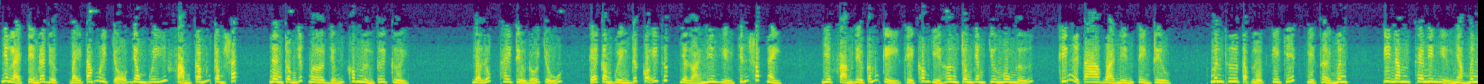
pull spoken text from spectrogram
Nhưng lại tìm ra được bảy tám mươi chỗ dông quý phạm cấm trong sách. Nên trong giấc mơ vẫn không ngừng tươi cười. Giờ lúc thay triều đổi chủ, kẻ cầm quyền rất có ý thức về loại niên hiệu chính sóc này. Việc phạm điều cấm kỵ thì không gì hơn trong văn chương ngôn ngữ, khiến người ta hoài niệm tiền triều. Minh Thư tập lược ghi chép việc thời Minh, ghi năm theo niên hiệu nhà Minh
